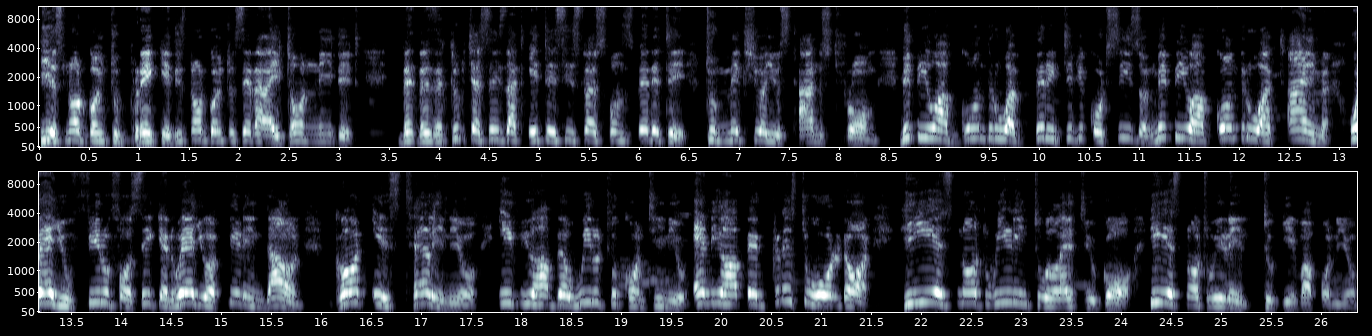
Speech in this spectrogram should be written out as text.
He is not going to break it. He's not going to say that I don't need it. The, the, the scripture says that it is his responsibility to make sure you stand strong. Maybe you have gone through a very difficult season. Maybe you have gone through a time where you feel forsaken, where you are feeling down. God is telling you if you have the will to continue and you have the grace to hold on, He is not willing to let you go. He is not willing to give up on you.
